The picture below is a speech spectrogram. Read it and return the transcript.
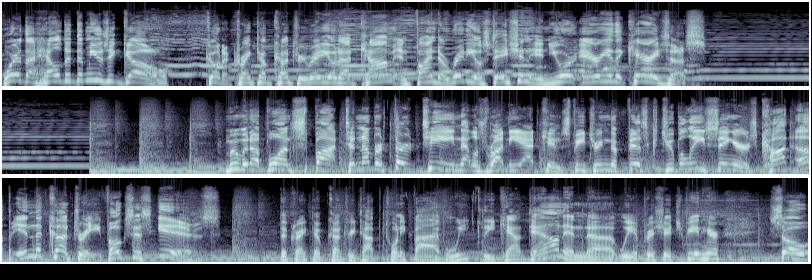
Where the hell did the music go? Go to crankedupcountryradio.com and find a radio station in your area that carries us. Moving up one spot to number 13, that was Rodney Atkins featuring the Fisk Jubilee Singers, Caught Up in the Country. Folks, this is the Cranked Up Country Top 25 weekly countdown, and uh, we appreciate you being here. So,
